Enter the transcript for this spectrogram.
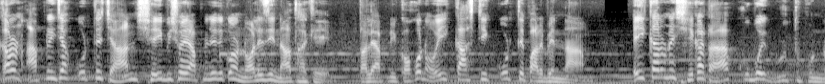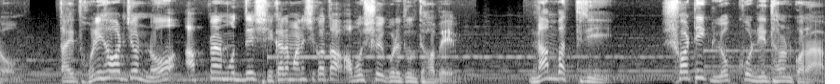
কারণ আপনি যা করতে চান, সেই বিষয়ে আপনি যদি কোনো নলেজই না থাকে, তাহলে আপনি কখনোই কাজটি করতে পারবেন না। এই কারণে শেখাটা খুবই গুরুত্বপূর্ণ। তাই ধনী হওয়ার জন্য আপনার মধ্যে শেখার মানসিকতা অবশ্যই গড়ে তুলতে হবে। নাম্বার থ্রি সঠিক লক্ষ্য নির্ধারণ করা।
